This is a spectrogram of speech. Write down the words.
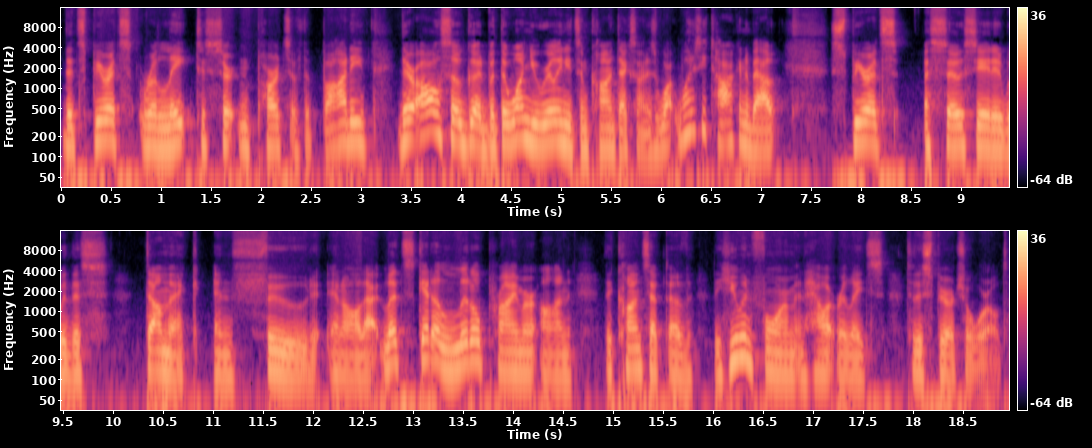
that spirits relate to certain parts of the body? They're all so good, but the one you really need some context on is what what is he talking about? Spirits associated with this stomach and food and all that. Let's get a little primer on the concept of the human form and how it relates to the spiritual world.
